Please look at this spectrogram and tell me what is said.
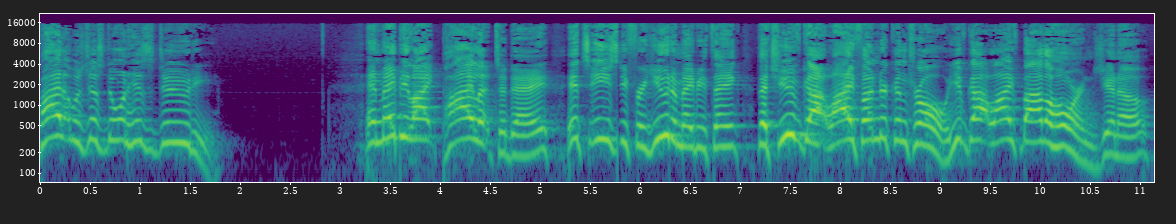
Pilate was just doing his duty. And maybe like Pilate today, it's easy for you to maybe think that you've got life under control. You've got life by the horns, you know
